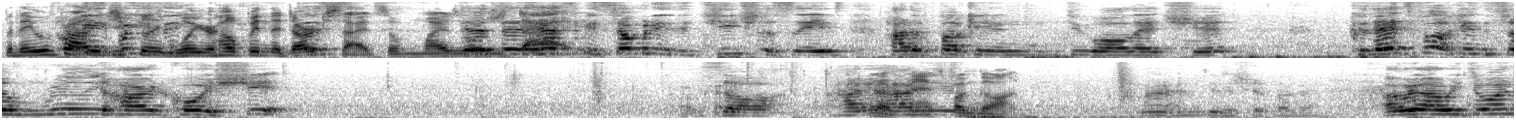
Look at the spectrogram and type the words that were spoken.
but they would probably Okay, just be like, well, you're helping the dark side, so might as There, well just there die. has to be somebody to teach the slaves how to fucking do all that shit. Cause that's fucking some really hardcore shit. So How, Whatever, how man. do It's you, fun gone. Alright, who gives a shit about that? Are we, are we doing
